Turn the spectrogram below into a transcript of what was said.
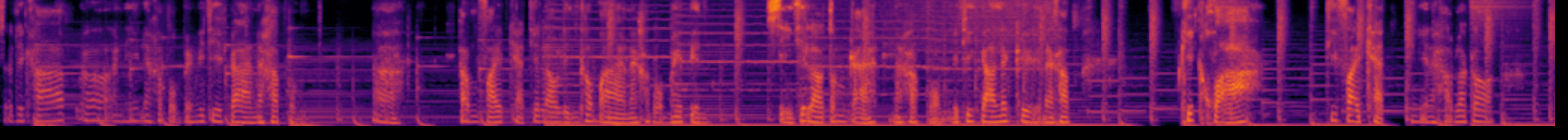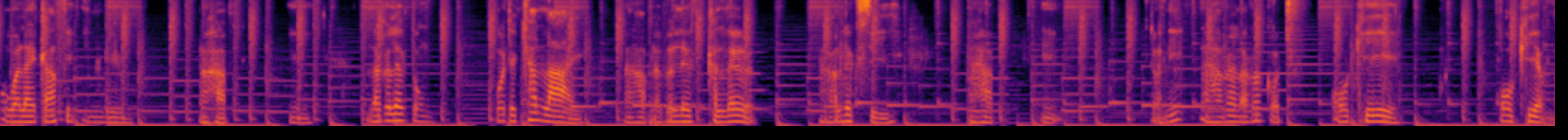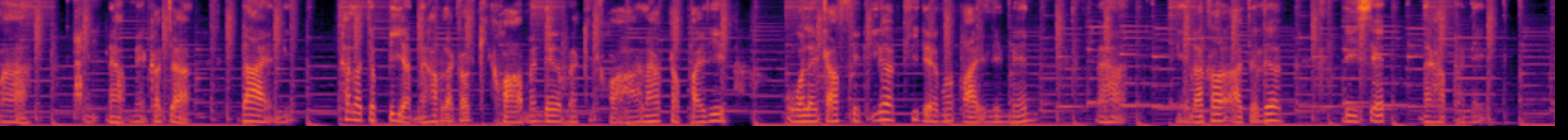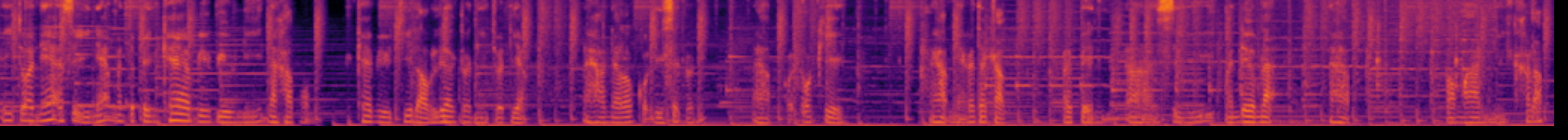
สวัสดีครับก็อันนี้นะครับผมเป็นวิธีการนะครับผมทำไฟล์แคทที่เราลิงก์เข้ามานะครับ ผมให้เป็นสีที่เราต้องการนะครับ ผมวิธีการก็คือนะครับ คลิกขวาที่ไฟล์แคทนี้นะครับ แล้วก็ overlay graphic in view นะครับนี่แล้วก็เลือกตรง projection line นะครับ แล้วก็เลือก color นะครับเลือกสีนะครับนี่ตัวนี้นะครับแล้วเราก็กดโอเค โอเคออกมานี่นะครับเนี่ยก็จะได้นี่ถ้าเราจะเปลี่ยนนะครับ แล้วก็คลิกขวาเหมือนเดิมนะคลิกขวาแล้วก็กลับไปที่ overlay graphic เลือกที่เดิมเข้าไป element นะฮะนี่แล้วก็อาจจะเลือก reset นะครับอันนี้ไอตัวเนี้ยสีเนี้ยมันจะเป็นแค่วิววิวนี้นะครับผมแค่วิวที่เราเลือกตัวนี้ตัวเดียวนะครับเดี๋ยวเรากด reset ตัวนี้นะครับกดโอเคนะครับเนี่ยก็จะกลับไปเป็นอ่าสีเหมือนเดิมละนะครับ ประมาณนี้ครับ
